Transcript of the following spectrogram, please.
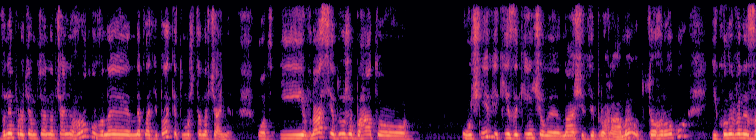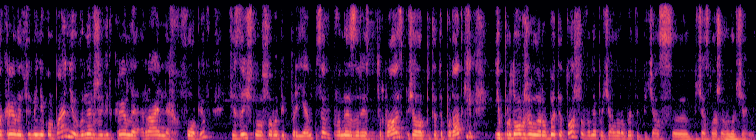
Вони протягом цього навчального року вони не платять податки, тому що це навчання. От і в нас є дуже багато учнів, які закінчили наші ці програми от цього року. І коли вони закрили цю міні-компанію, вони вже відкрили реальних ФОПів, фізичної особи підприємців. Вони зареєструвалися, почали платити податки і продовжували робити те, що вони почали робити під час, е, під час нашого навчання.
